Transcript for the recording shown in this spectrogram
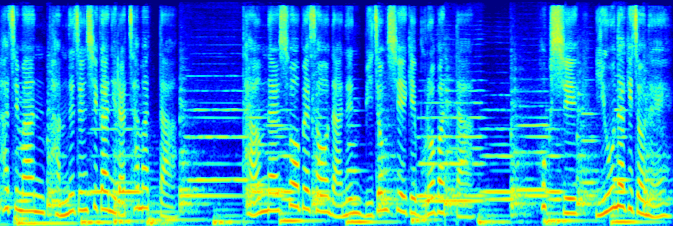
하지만 밤늦은 시간이라 참았다. 다음 날 수업에서 나는 미정 씨에게 물어봤다. 혹시 이혼하기 전에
